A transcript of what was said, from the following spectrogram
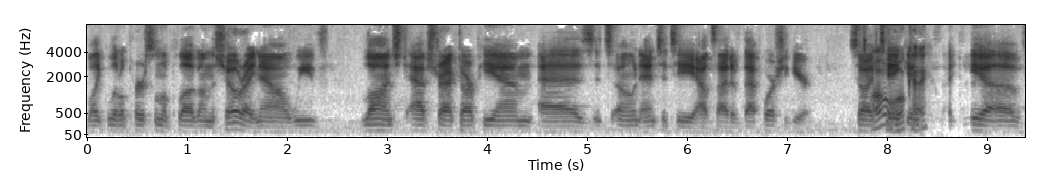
like little personal plug on the show right now, we've launched Abstract RPM as its own entity outside of that Porsche gear. So I've Oh, taken okay. this idea of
